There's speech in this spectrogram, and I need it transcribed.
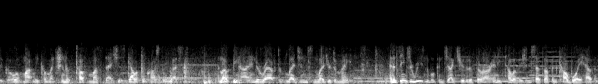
ago, a motley collection of tough mustaches galloped across the West and left behind a raft of legends and legerdemain. And it seems a reasonable conjecture that if there are any television sets up in cowboy heaven,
